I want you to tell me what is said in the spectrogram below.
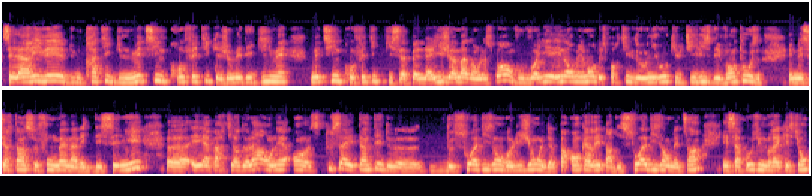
c'est l'arrivée d'une pratique d'une médecine prophétique, et je mets des guillemets, médecine prophétique qui s'appelle la hijama dans le sport. Vous voyez énormément de sportifs de haut niveau qui utilisent des ventouses, mais certains se font même avec des saignées. Euh, et à partir de là, tout ça est teinté de, soi-disant religion et de, encadré par des soi-disant médecins. Et ça pose une vraie question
